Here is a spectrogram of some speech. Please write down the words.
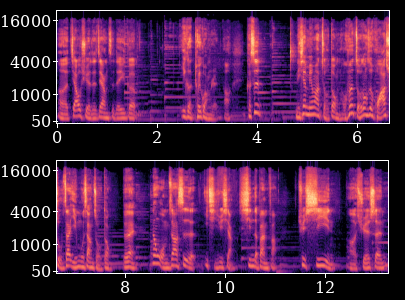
呃教学的这样子的一个一个推广人啊、可是。你现在没办法走动了，我们走动是滑鼠在荧幕上走动，对不对？那我们知道是一起去想新的办法，去吸引呃学生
